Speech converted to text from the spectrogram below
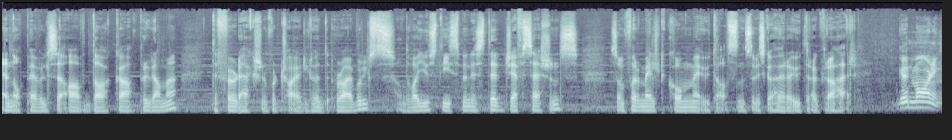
en opphevelse av DACA-programmet, Deferred Action for Childhood Rivals, og det var justisminister Jeff Sessions som formelt kom med uttalelsen, så vi skal høre utdrag fra her. Good morning.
